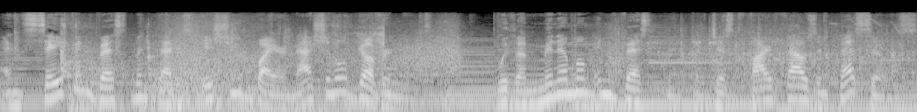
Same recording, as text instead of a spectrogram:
and safe investment that is issued by our national government. With a minimum investment of just 5,000 pesos,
